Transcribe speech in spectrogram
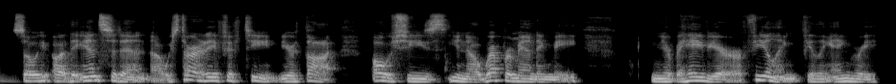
Mm. so uh, the incident uh, we started at 8.15 your thought oh she's you know reprimanding me in your behavior or feeling feeling angry.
